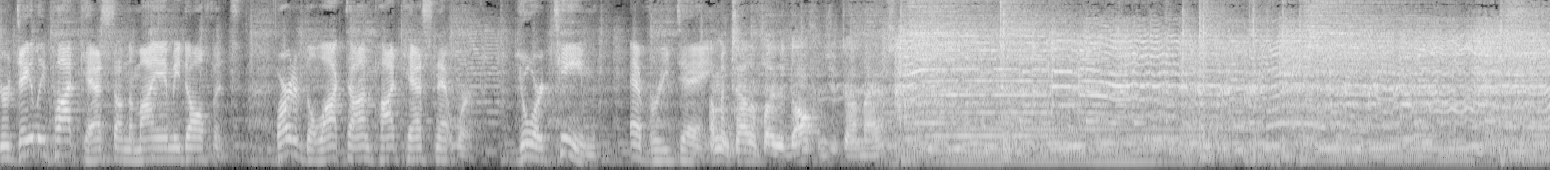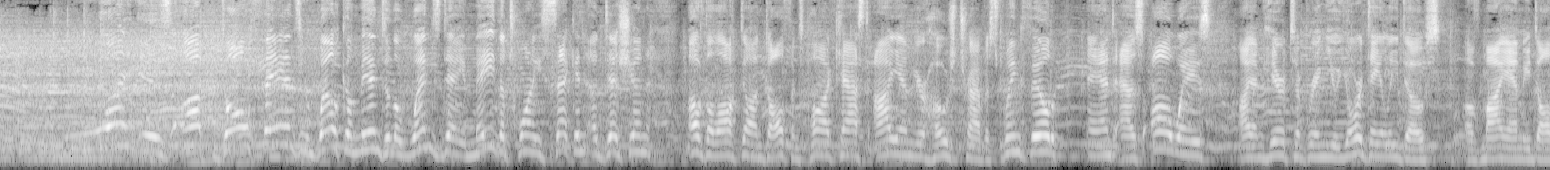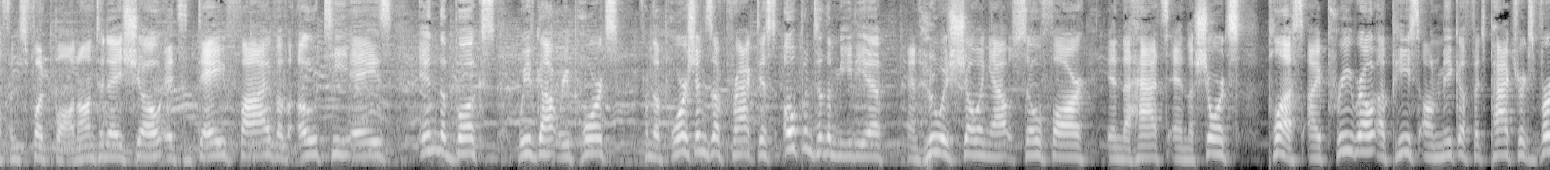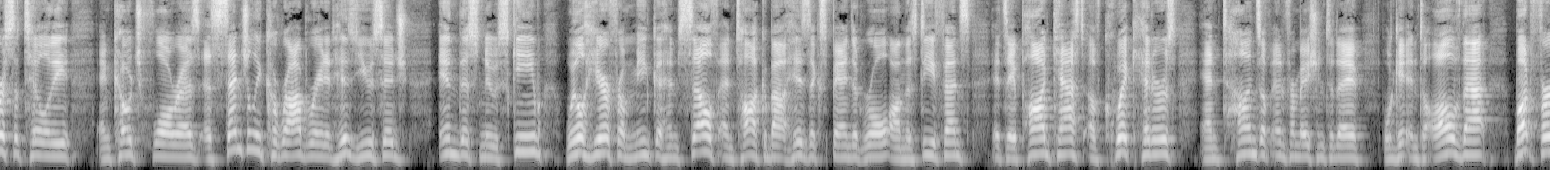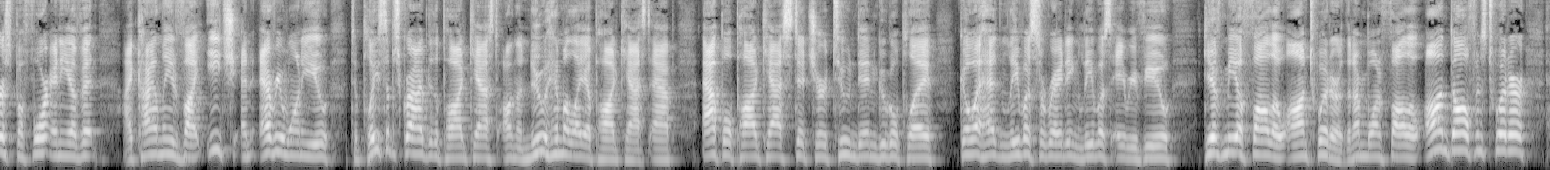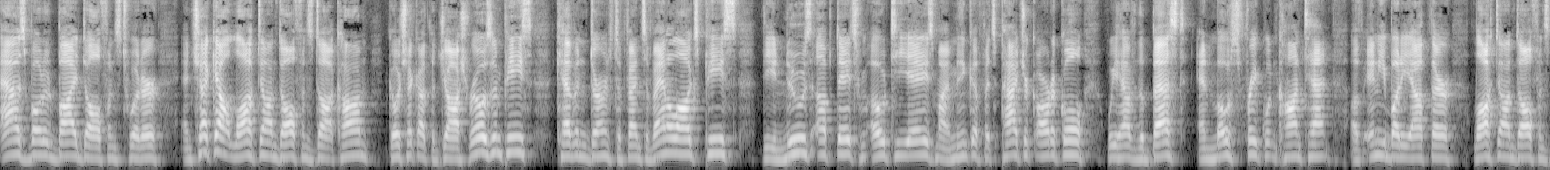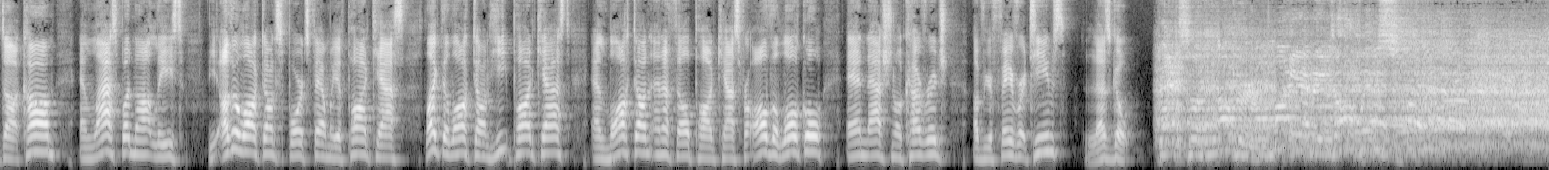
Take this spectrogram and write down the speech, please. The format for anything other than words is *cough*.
your daily podcast on the Miami Dolphins, part of the Locked On Podcast Network. Your team every day. I'm in town to play the Dolphins, you dumbass. What is up, Dolph fans, and welcome into the Wednesday, May the 22nd edition of the Locked On Dolphins podcast. I am your host, Travis Wingfield, and as always, I am here to bring you your daily dose of Miami Dolphins football. And on today's show, it's day five of OTAs in the books. We've got reports from the portions of practice open to the media and who is showing out so far in the hats and the shorts. Plus, I pre wrote a piece on Minkah Fitzpatrick's versatility, and Coach Flores essentially corroborated his usage in this new scheme. We'll hear from Minkah himself and talk about his expanded role on this defense. It's a podcast of quick hitters and tons of information today. We'll get into all of that. But first, before any of it, I kindly invite each and every one of you to please subscribe to the podcast on the new Himalaya podcast app, Apple Podcast, Stitcher, TuneIn, Google Play. Go ahead and leave us a rating, leave us a review. Give me a follow on Twitter, the number one follow on Dolphins Twitter, as voted by Dolphins Twitter. And check out lockedondolphins.com. Go check out the Josh Rosen piece, Kevin Dern's defensive analogs piece, the news updates from OTAs, my Minkah Fitzpatrick article. We have the best and most frequent content of anybody out there, Lockedondolphins.com. And last but not least, the other Locked On Sports family of podcasts, like the Locked On Heat podcast and Locked On NFL podcast for all the local and national coverage of your favorite teams. Let's go. That's another Miami Dolphins.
